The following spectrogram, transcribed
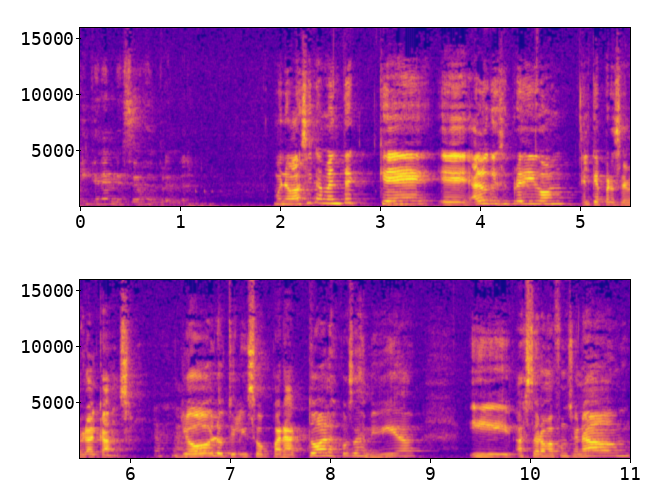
y tienen deseos de emprender? Bueno, básicamente que eh, algo que siempre digo, el que persevera alcanza. Yo lo utilizo para todas las cosas de mi vida y hasta ahora me ha funcionado.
